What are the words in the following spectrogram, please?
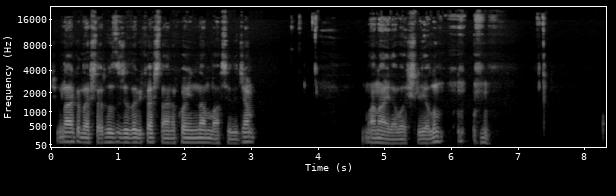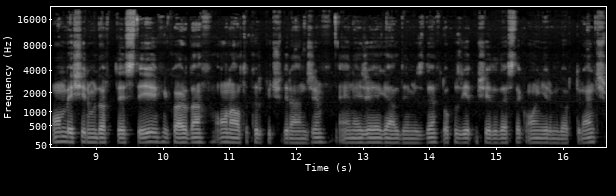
Şimdi arkadaşlar hızlıca da birkaç tane coin'den bahsedeceğim. Mana ile başlayalım. 15.24 desteği yukarıda 16.43 direnci. ENC'ye geldiğimizde 9.77 destek 10.24 direnç.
